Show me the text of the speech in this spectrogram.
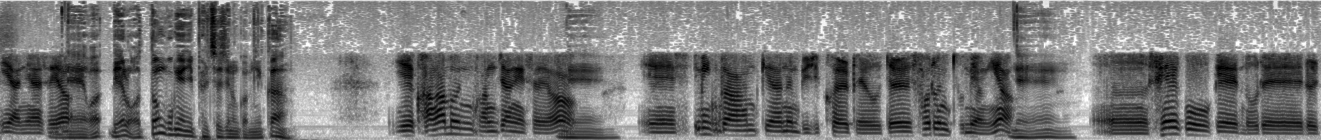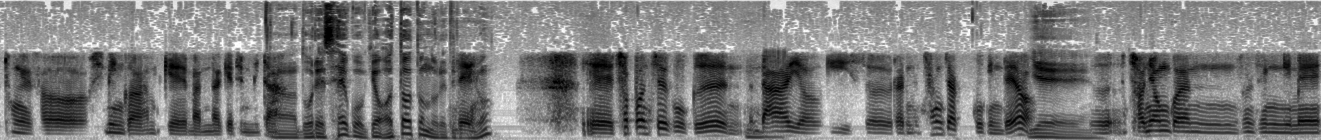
예, 안녕하세요. 네, 어, 내일 어떤 공연이 펼쳐지는 겁니까? 예, 광화문 광장에서요. 네. 예, 시민과 함께하는 뮤지컬 배우들 32명이요. 네. 어, 세 곡의 노래를 통해서 시민과 함께 만나게 됩니다. 아, 노래 세 곡이요. 어떤 어떤 노래들이요? 예, 첫 번째 곡은 음. 나 여기 있어요라는 창작곡인데요. 예. 그 전영관 선생님의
